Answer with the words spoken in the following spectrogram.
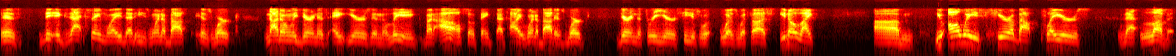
is the exact same way that he's went about his work, not only during his eight years in the league, but I also think that's how he went about his work during the three years he was with us. You know, like um, you always hear about players that love it,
